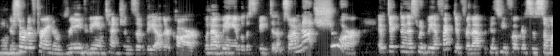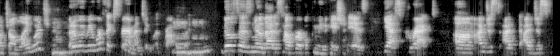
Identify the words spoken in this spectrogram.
you're sort of trying to read the intentions of the other car without being able to speak to them. So I'm not sure if dictinus would be effective for that because he focuses so much on language, Mhm. but it would be worth experimenting with probably. Mhm. Bill says, no, that is how verbal communication is. Yes, correct. Um, I'm just, I, I just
